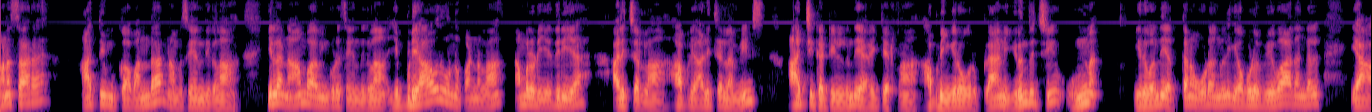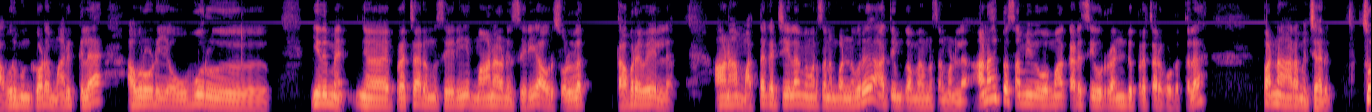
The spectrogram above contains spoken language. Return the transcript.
மனசார அதிமுக வந்தால் நம்ம சேர்ந்துக்கலாம். இல்லை நாம் அவங்க கூட சேர்ந்துக்கலாம். எப்படியாவது ஒன்று பண்ணலாம். நம்மளுடைய எதிரியை அழிச்சிடலாம். அப்படி அழிச்சிடலாம் மீன்ஸ் ஆட்சி கட்டில இறக்கிடலாம் அப்படிங்கிற ஒரு பிளான் இருந்துச்சு உண்மை. இது வந்து எத்தனை ஊடகங்கள் எவ்வளவு விவாதங்கள் ஏன் அவருங்க கூட மறுக்கல? அவருடைய ஒவ்வொரு இதுமே பிரச்சாரமும் சரி மாநாடும் சரி அவர் சொல்ல தவறவே இல்லை. ஆனா மத்த கட்சியெல்லாம் விமர்சனம் பண்ணுவாரு அதிமுக விமர்சனம் பண்ணல. ஆனா இப்ப சமீபமா கடைசி ஒரு ரெண்டு பிரச்சார கூட்டத்துல பண்ண ஆரம்பிச்சாரு. ஸோ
